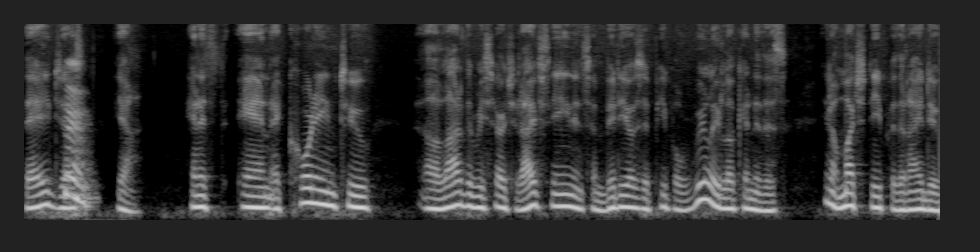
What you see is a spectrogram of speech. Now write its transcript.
They just, mm. yeah. And it's, and according to a lot of the research that I've seen and some videos that people really look into this, you know, much deeper than I do.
